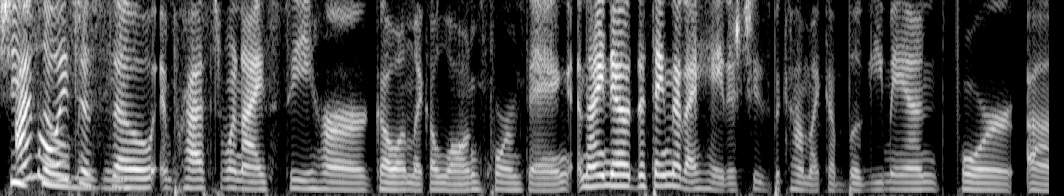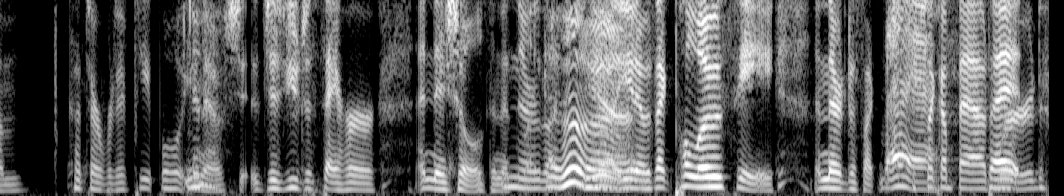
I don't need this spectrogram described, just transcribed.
She's I'm so always just so impressed when I see her go on like a long form thing. And I know the thing that I hate is she's become like a boogeyman for um, conservative people. You know, she, just you just say her initials, and it's they're like, like, yeah. you know, it's like Pelosi, and they're just like, It's like a bad But- word.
